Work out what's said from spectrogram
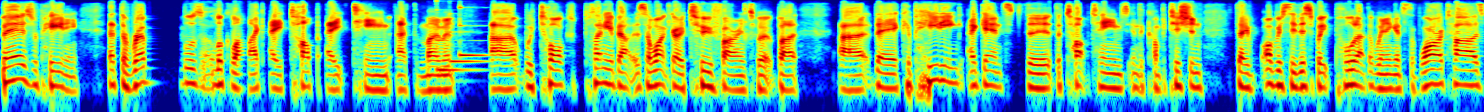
bears repeating that the Rebels Oh. look like a top eight team at the moment. Uh, we talked plenty about this. I won't go too far into it, but uh, they're competing against the the top teams in the competition. They obviously this week pulled out the win against the Waratahs.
